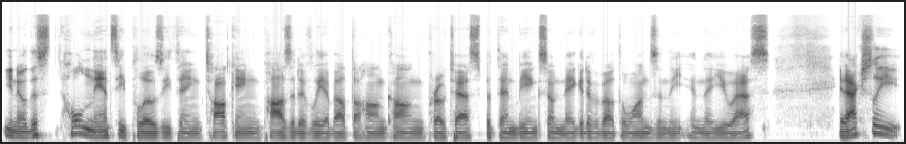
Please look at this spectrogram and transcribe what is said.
you know, this whole Nancy Pelosi thing, talking positively about the Hong Kong protests, but then being so negative about the ones in the in the U.S. It actually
